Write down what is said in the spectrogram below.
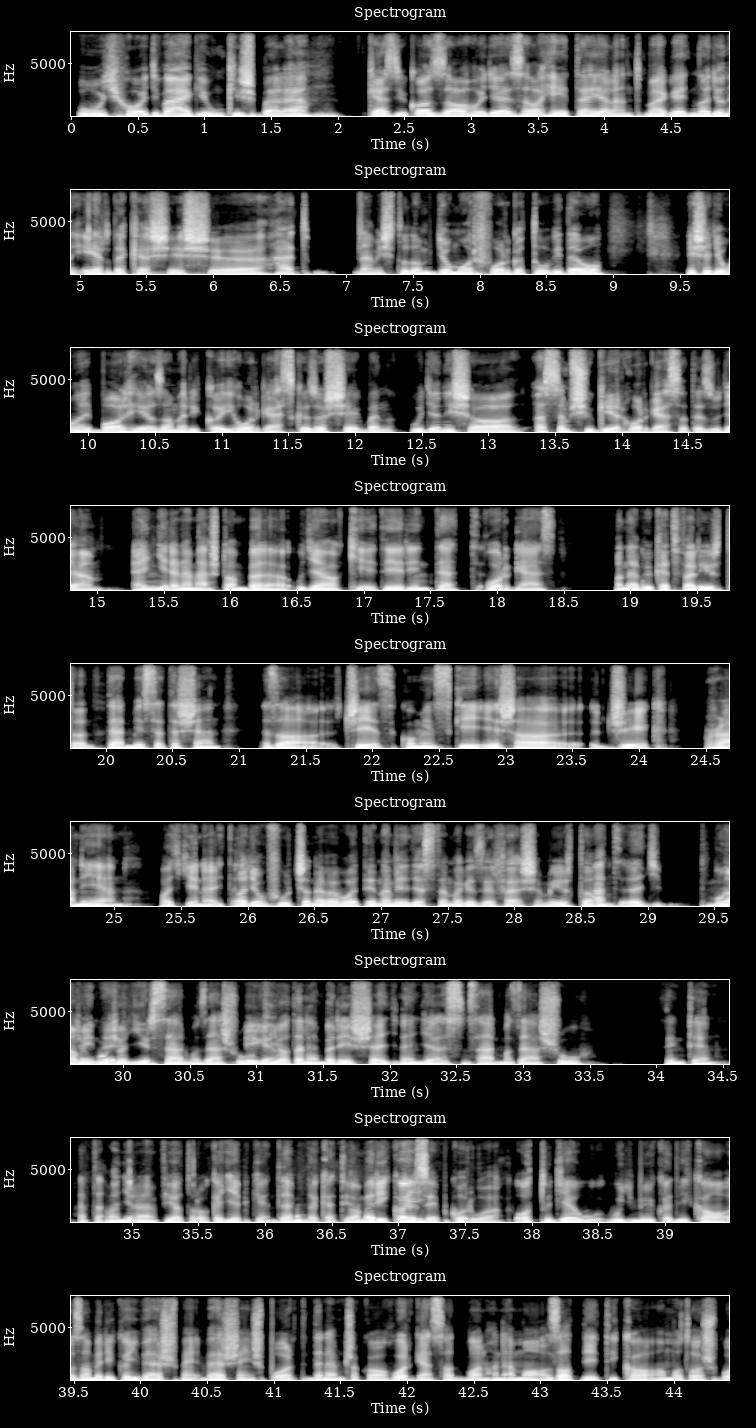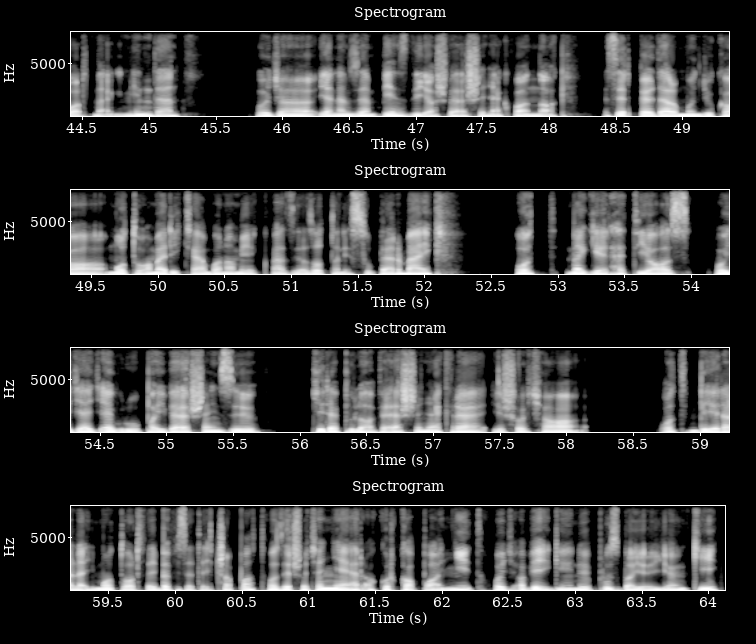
úgyhogy vágjunk is bele. Kezdjük azzal, hogy ez a héten jelent meg egy nagyon érdekes és hát nem is tudom, gyomorforgató videó, és egy jó nagy balhé az amerikai horgász közösségben, ugyanis a, azt hiszem sügérhorgászat ez, ugye? Ennyire nem ástam bele, ugye a két érintett horgász. A nevüket felírtad? Természetesen. Ez a Chase Kominski és a Jake Ranian. Hogy kéne ejteni? Nagyon furcsa neve volt, én nem jegyeztem meg, ezért fel sem írtam. Hát egy mondjuk úgy, hogy ír származású Igen. fiatalember és egy lengyel származású szintén, hát annyira nem fiatalok egyébként, de mind a kettő amerikai. Középkorúak. Ott ugye úgy működik az amerikai versenysport, de nem csak a horgászatban, hanem az atlétika, a motorsport, meg minden, hogy jellemzően pénzdíjas versenyek vannak. Ezért például mondjuk a Moto Amerikában, ami kvázi az ottani Superbike, ott megérheti az, hogy egy európai versenyző kirepül a versenyekre, és hogyha ott bérel egy motort, vagy befizet egy csapathoz, és hogyha nyer, akkor kap annyit, hogy a végén ő pluszba jöjjön ki,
